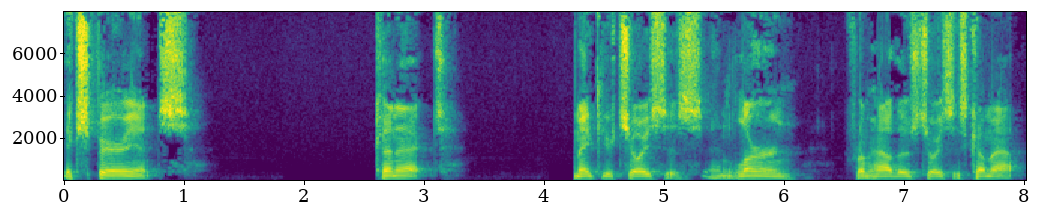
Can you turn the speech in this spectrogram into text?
experience, connect, make your choices and learn from how those choices come out.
